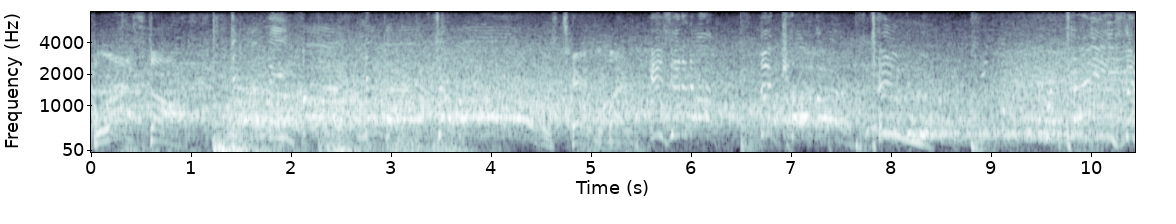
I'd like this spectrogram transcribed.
Blast off. Diving five, knuckle That was terrible, Byron. Is it enough? The cover! Two! Retains the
